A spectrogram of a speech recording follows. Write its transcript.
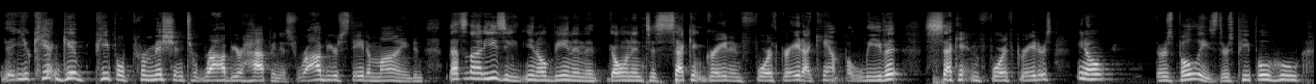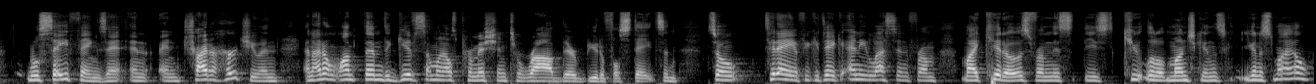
you can't give people permission to rob your happiness, rob your state of mind. And that's not easy, you know, being in going into second grade and fourth grade. I can't believe it. Second and fourth graders, you know, there's bullies, there's people who will say things and, and, and try to hurt you. And, and I don't want them to give someone else permission to rob their beautiful states. And so today, if you could take any lesson from my kiddos, from this, these cute little munchkins, you gonna smile?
